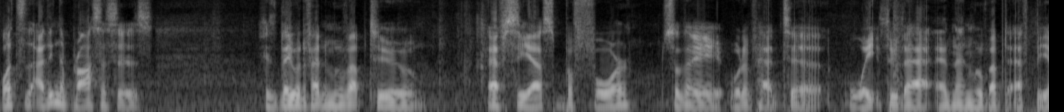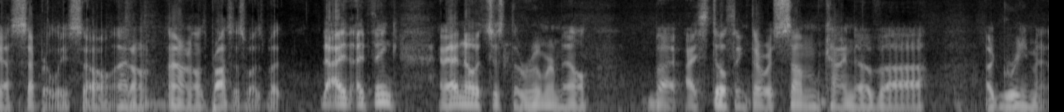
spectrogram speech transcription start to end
What's the? I think the process is because they would have had to move up to FCS before, so they would have had to wait through that and then move up to FBS separately. So I don't I don't know what the process was, but I I think, and I know it's just the rumor mill, but I still think there was some kind of. Uh, agreement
